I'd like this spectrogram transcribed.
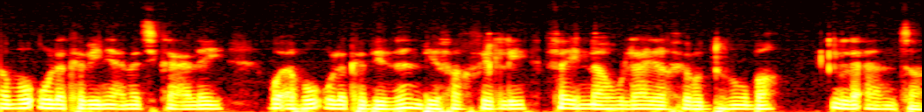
أبوء لك بنعمتك علي وأبوء لك بذنبي فاغفر لي فإنه لا يغفر الذنوب إلا أنت.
